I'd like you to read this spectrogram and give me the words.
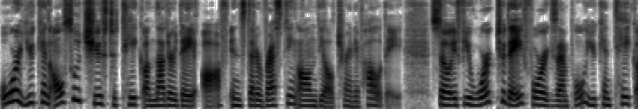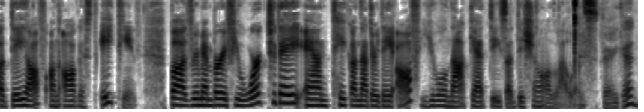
Or you can also choose to take another day off instead of resting on the alternative holiday. So if you work today, for example, you can take a day off on August 18th. But remember, if you work today and take another day off, you will not get these additional allowance. Very good.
